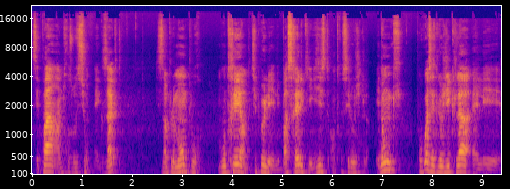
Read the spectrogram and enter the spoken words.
C'est pas une transposition exacte, c'est simplement pour montrer un petit peu les, passerelles qui existent entre ces logiques-là. Et donc, pourquoi cette logique-là, elle est,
